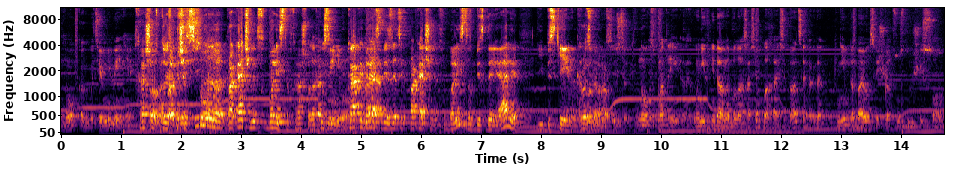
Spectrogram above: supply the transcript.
но, как бы, тем не менее. Хорошо, то есть Почетина прокачивает футболистов, хорошо, как допустим, минимум. как играть да. без этих прокачанных футболистов, без Дели Али и без Кейна? Которые пропустят. Ну, смотри, у них недавно была совсем плохая ситуация, когда к ним добавился еще отсутствующий сон.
